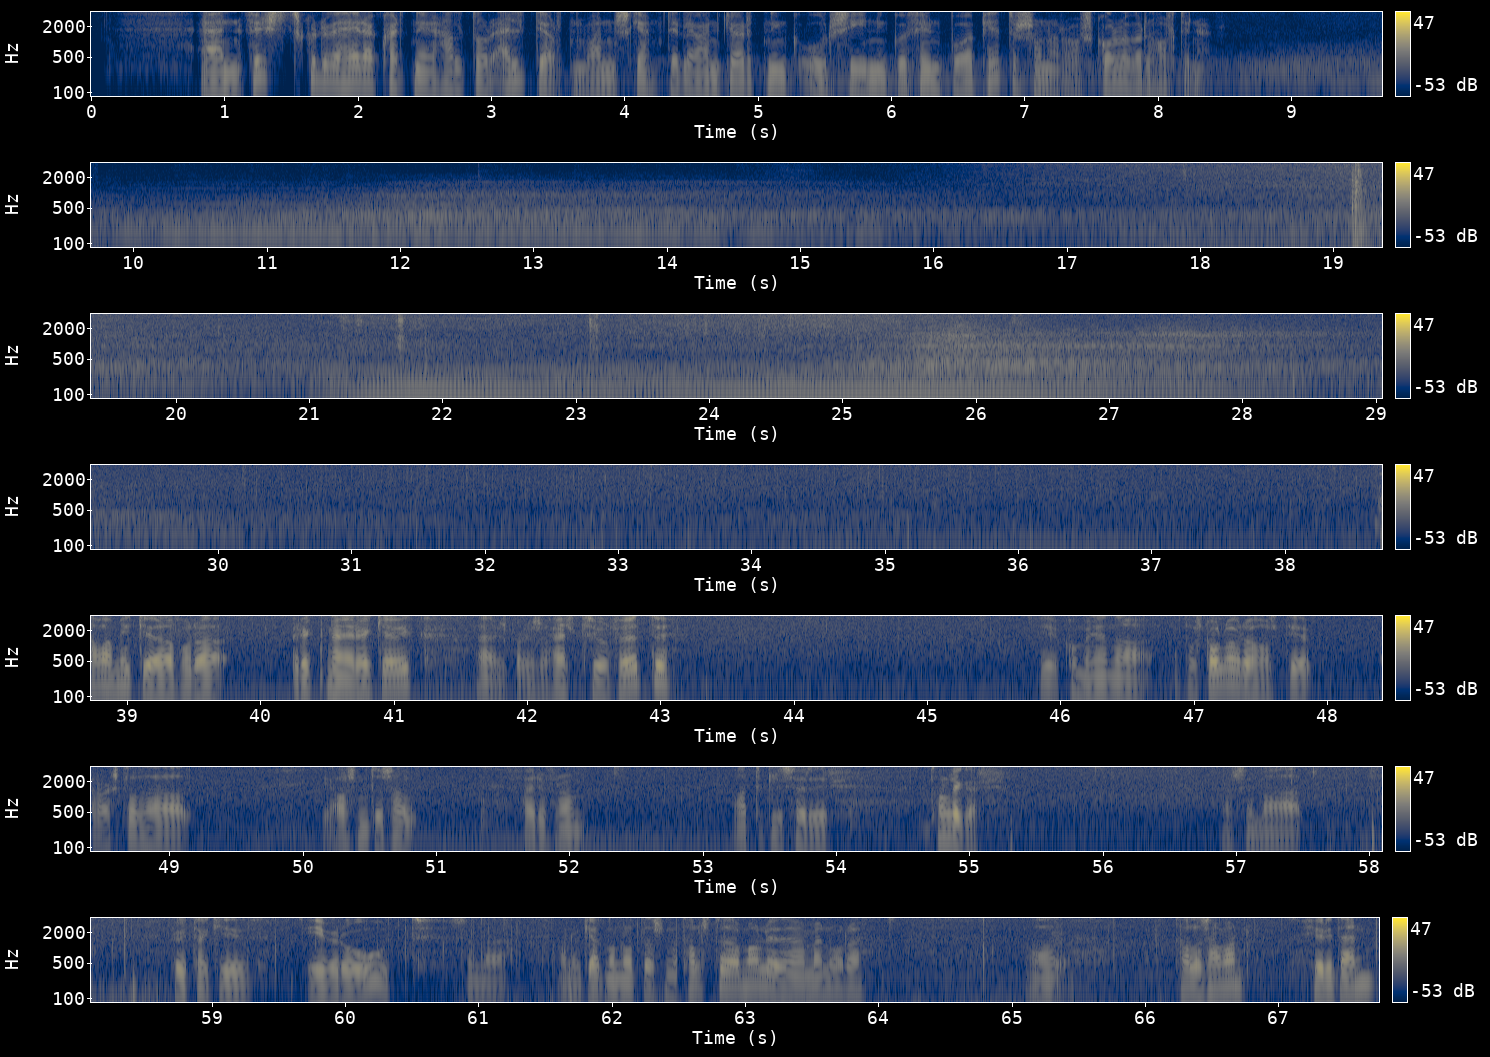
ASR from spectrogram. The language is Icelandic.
En fyrst skulum við heyra hvernig Haldur Eldjárn vann skemmtilegan gjörning úr síningu Finnbóa Péturssonar á skólaverðholtinu. Var mikið að fóra að rigna í Reykjavík. Það er bara eins og held sig úr fötu. Ég er komin hérna upp á skólafröðholt. Ég rakst á það að í ásmundarsal færi fram aðtöklisverðir tónleikar. Þar sem að hugtakið yfir og út sem að var nú gætna að nota svona talstöðamáli þegar menn voru að tala saman hér í den.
